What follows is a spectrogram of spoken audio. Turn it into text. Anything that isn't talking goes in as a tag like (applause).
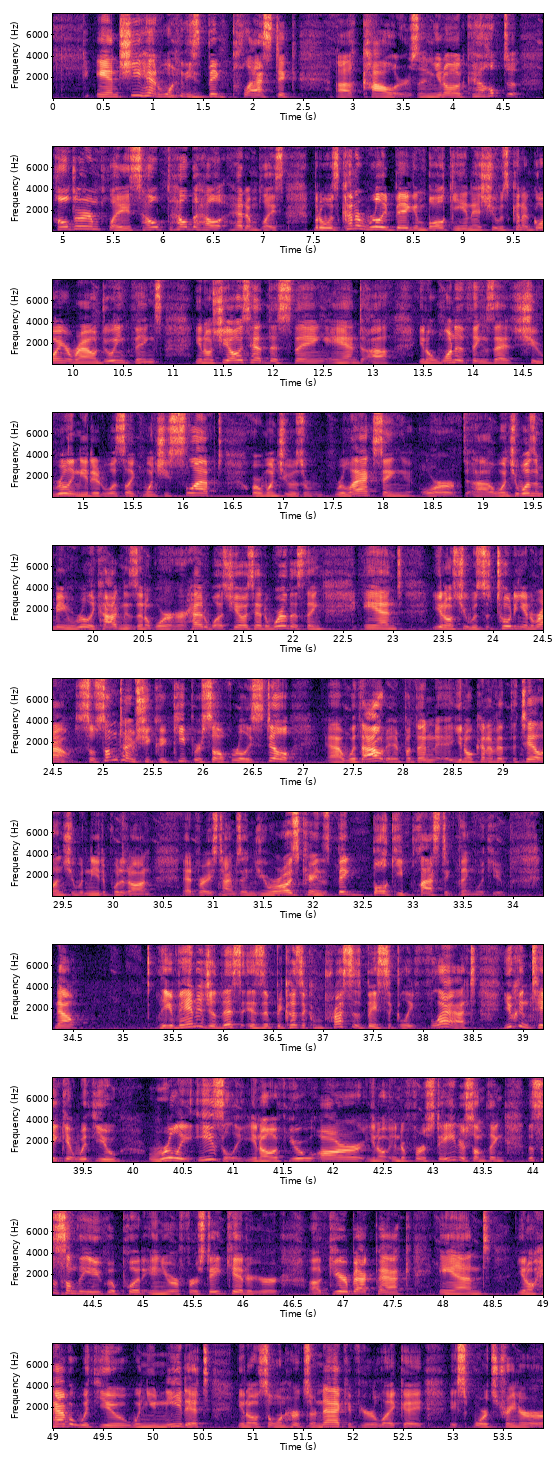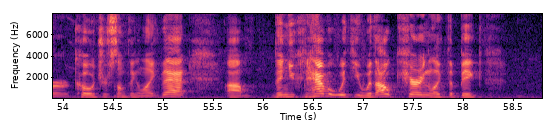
And she had one of these big plastic uh, collars. And you know it helped held her in place helped held the head in place. But it was kind of really big and bulky and as she was kind of going around doing things you know she always had this thing and uh, you know one of the things that she really needed was like when she slept or when she was relaxing or uh, when she wasn't being really cognizant of where her head was she always had to wear this thing and you know she was toting it around. So sometimes she could keep herself really still uh, without it, but then, you know, kind of at the tail end, she would need to put it on at various times. And you were always carrying this big, bulky plastic thing with you. Now, the advantage of this is that because it compresses basically flat, you can take it with you really easily. You know, if you are, you know, into first aid or something, this is something you could put in your first aid kit or your uh, gear backpack and, you know, have it with you when you need it. You know, someone hurts their neck, if you're like a, a sports trainer or a coach or something like that, um, then you can have it with you without carrying like the big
